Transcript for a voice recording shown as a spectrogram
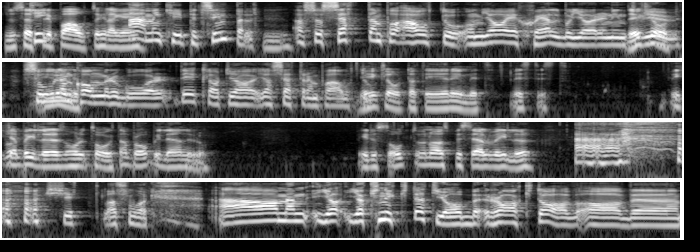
Du sätter Keep- det på auto hela grejen. ah, men keep it simple. Mm. Alltså sätt den på auto om jag är själv och gör en intervju. klart. Det är Solen kommer och går. Det är klart jag, jag sätter den på auto. Det är klart att det är rimligt. Visst, visst. Vilka bilder har du tagit några bra bilder ännu då? Är du stolt över några speciella bilder? Ah, shit, vad svårt. Ja, men jag, jag knyckte ett jobb rakt av av eh,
